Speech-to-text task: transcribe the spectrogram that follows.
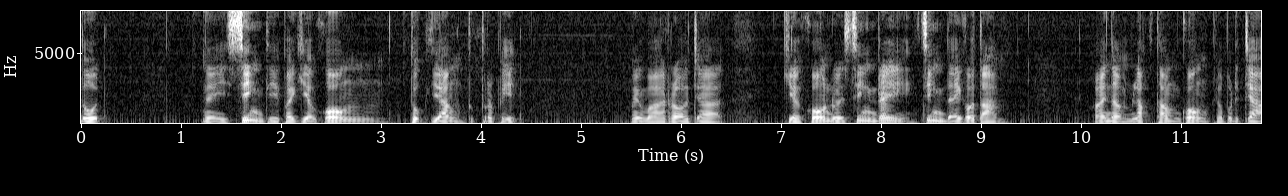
โดษในสิ่งที่ไปเกี่ยวข้องทุกอย่างทุกประเภท ไม่ว่าเราจะ เกี่ยวข้องโดยสิ่งใดสิ่งใดก็ตาม ให้นำหลักธรรมของพระพุทธเจ้า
